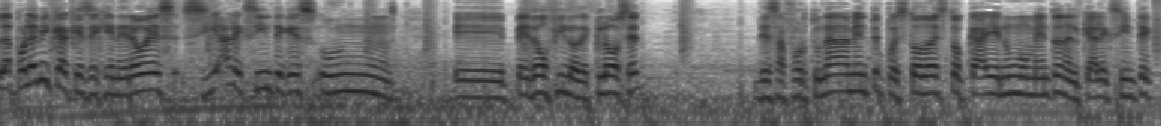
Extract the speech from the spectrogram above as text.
la polémica que se generó es si Alex Intec es un eh, pedófilo de closet. Desafortunadamente, pues todo esto cae en un momento en el que Alex Intec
